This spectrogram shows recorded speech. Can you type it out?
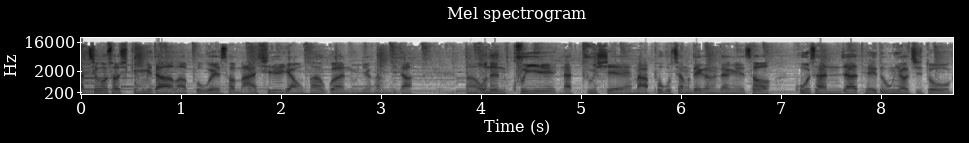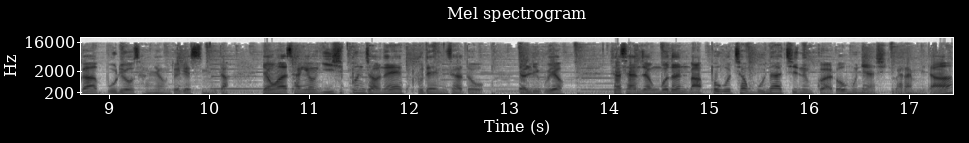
자치구 소식입니다. 마포구에서 마실 영화관 운영합니다. 아, 오는 9일 낮 2시에 마포구청 대강당에서 고산자 대동여지도가 무료 상영되겠습니다. 영화 상영 20분 전에 부대 행사도 열리고요. 자세한 정보는 마포구청 문화진흥과로 문의하시기 바랍니다.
